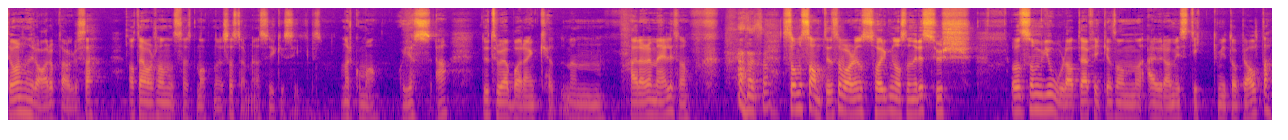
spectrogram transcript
Det var en sånn rar oppdagelse. At jeg var sånn 17-18 år. Søsteren min er psykisk syk. Liksom. Narkoman. Å jøss, ja. Du tror jeg bare er en kødd, men her er det mer, liksom. Som samtidig så var det en sorg, men også en ressurs. Og som gjorde at jeg fikk en sånn aura mystikk midt oppi alt. da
